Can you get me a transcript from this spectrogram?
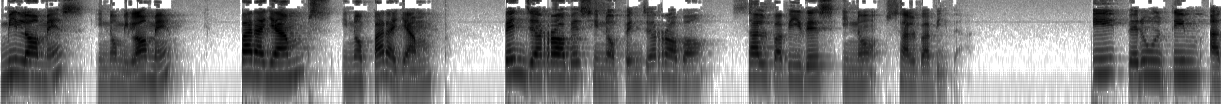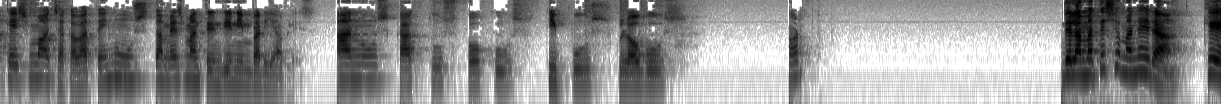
mil homes i no mil home, parallamps i no parallamp, penjarrobes i no penjarroba, salvavides i no salvavida. I, per últim, aquells mots acabats en ús també es mantindrien invariables. Anus, cactus, focus, tipus, globus... D'acord? De la mateixa manera que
